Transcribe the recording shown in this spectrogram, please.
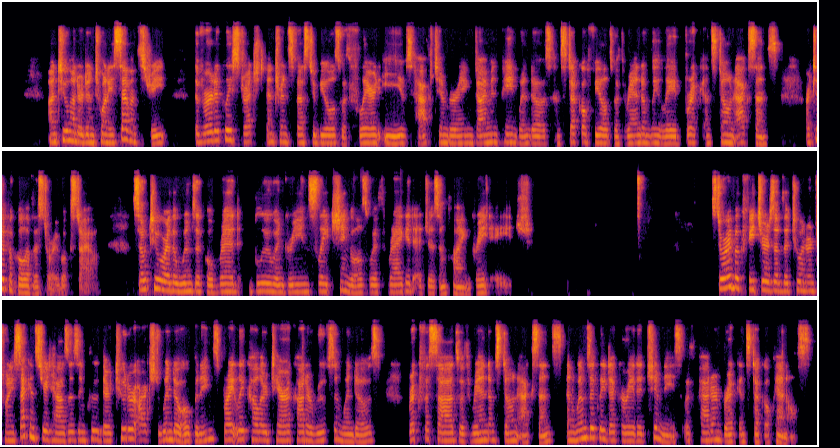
On 227th Street, the vertically stretched entrance vestibules with flared eaves, half timbering, diamond pane windows, and stucco fields with randomly laid brick and stone accents are typical of the storybook style. So too are the whimsical red, blue, and green slate shingles with ragged edges implying great age. Storybook features of the 222nd Street houses include their Tudor arched window openings, brightly colored terracotta roofs and windows, brick facades with random stone accents, and whimsically decorated chimneys with patterned brick and stucco panels.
